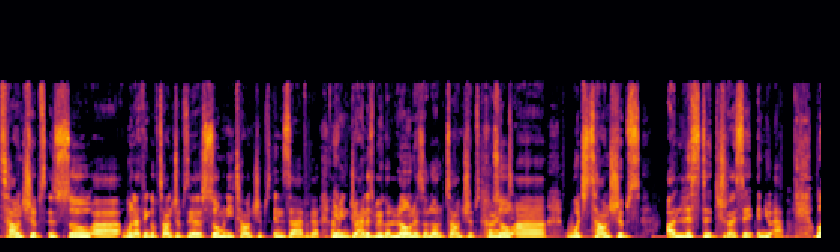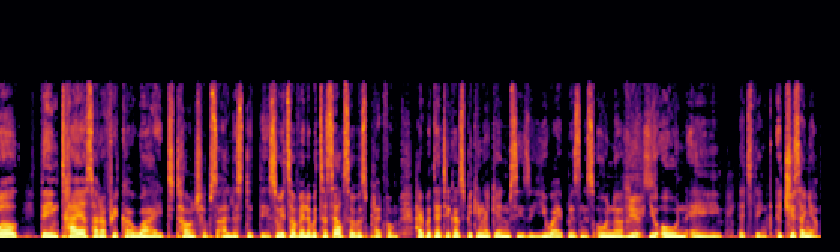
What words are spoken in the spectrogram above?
Townships is so. Uh, when I think of townships, there are so many townships in South Africa. I Yeah. mean, Johannesburg alone has a lot of townships. Correct. So, uh, which townships are listed, should I say, in your app? Well, the entire South Africa wide townships are listed there. So it's available. It's a self service platform. Hypothetical speaking, again, Mrs. is a UI business owner. Yes. You own a, let's think, a Chisanyam.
